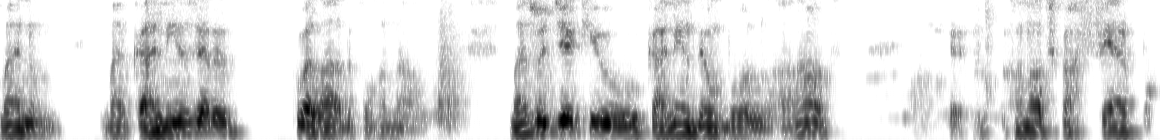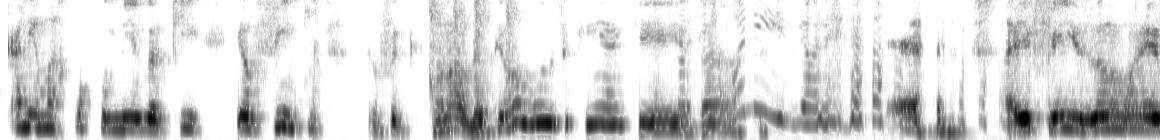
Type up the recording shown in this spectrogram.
mas, não, mas Carlinhos era colado com o Ronaldo. Mas o dia que o Carlinhos deu um bolo no Ronaldo, o Ronaldo ficou uma fera. Pô, Carlinhos marcou comigo aqui. Eu vim. Eu falei, Ronaldo, eu tenho uma musiquinha aqui. Tá? disponível, né? É. Aí fiz uma, e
